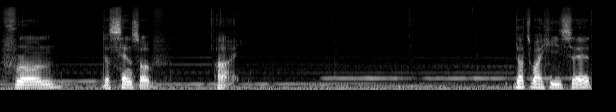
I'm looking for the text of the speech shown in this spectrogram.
from the sense of I. That's why he said,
